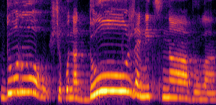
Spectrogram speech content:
дорогу, щоб вона дуже міцна була.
